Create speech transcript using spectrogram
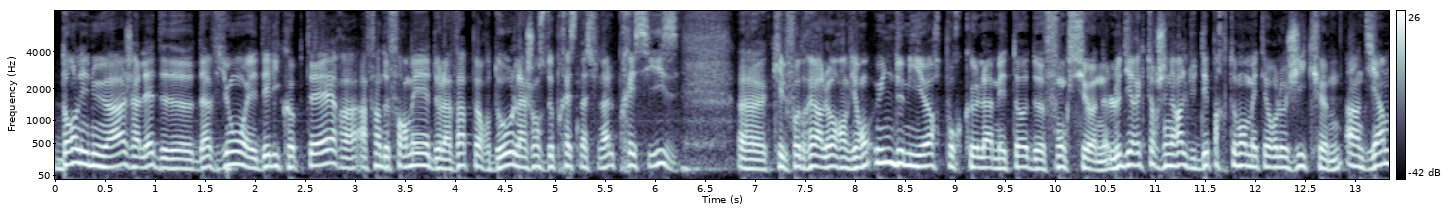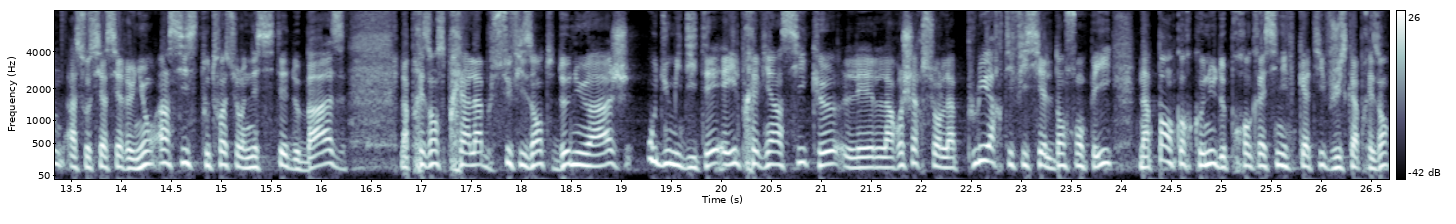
dans les nuages à l'aide d'avions et d'hélicoptères afin de former de la vapeur d'eau. L'agence de presse nationale précise euh, qu'il faudrait alors environ une demi-heure pour que la méthode fonctionne. Le directeur général du département météorologique indien associé à ces réunions insiste toutefois sur une nécessité de base, la présence préalable suffisante de nuages ou d'humidité. Et il prévient ainsi que la recherche sur la pluie artificielle dans son pays n'a pas encore connu de progrès significatif jusqu'à présent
